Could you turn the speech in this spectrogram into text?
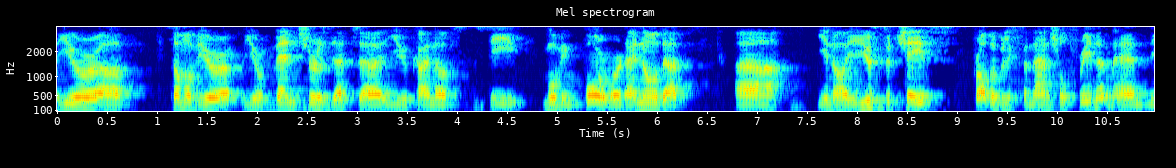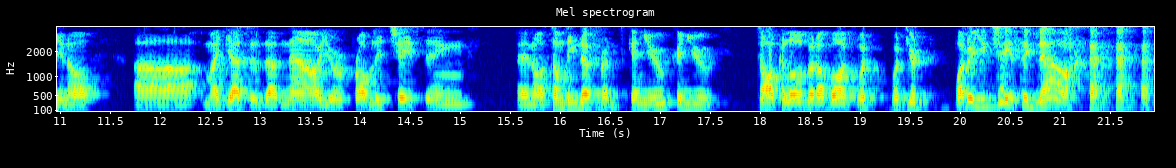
your uh, some of your your ventures that uh, you kind of see moving forward. I know that uh, you know you used to chase probably financial freedom, and you know uh, my guess is that now you're probably chasing you know something different. Can you can you talk a little bit about what what you're what are you chasing now? yeah,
